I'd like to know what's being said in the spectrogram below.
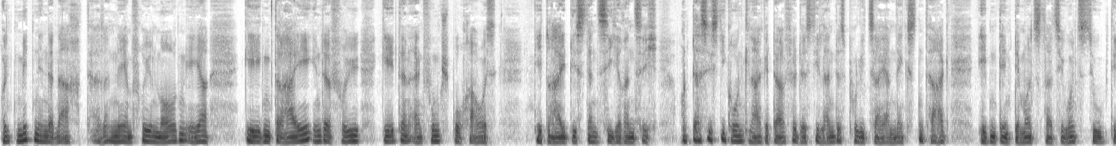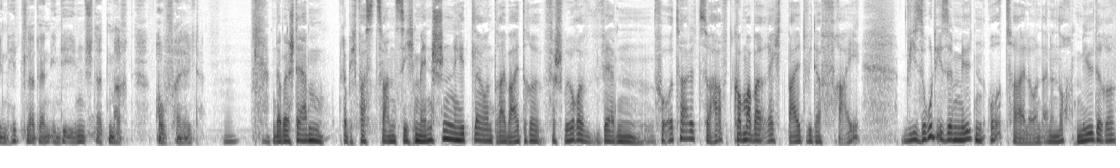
und mitten in der Nacht, also nee, am frühen Morgen eher gegen drei in der Früh geht dann ein Funkspruch aus. Die drei distanzieren sich. Und das ist die Grundlage dafür, dass die Landespolizei am nächsten Tag eben den Demonstrationszug, den Hitler dann in die Innenstadt macht, aufhält. Und dabei sterben, glaube ich, fast 20 Menschen. Hitler und drei weitere Verschwörer werden verurteilt zur Haft, kommen aber recht bald wieder frei. Wieso diese milden Urteile und eine noch mildere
